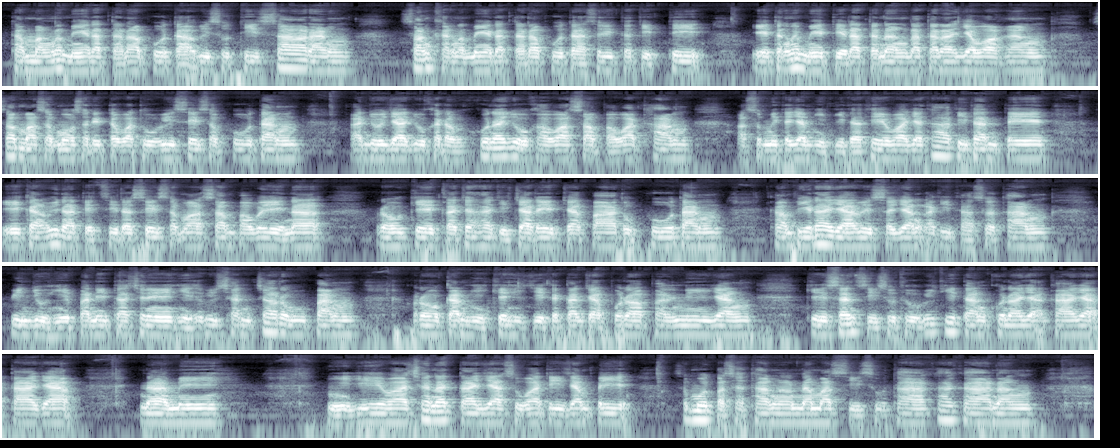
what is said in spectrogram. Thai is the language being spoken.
ธรรมังนเมรัตนาภูตาวิสุทธิสารัง สังขังนเมรัตนาภูตาสริตติติเอตังนเมติรัตนังรัตนายาวหังสัมมาสมโมสริตวัตถุวิเศษภูตังอัญโยยายุขดังคุณโยคาวาสัมปวัตทังอสมิตยมหิปิตาเทวายาธาติทันเต เอกังวินาเตศิรเสสมาสัมภเวนะโรเกกัจจหจิจาเรนจาปาตุภูตัง คัมภีรายาเวสยังอธิตาสทัง วินยูหิปานิตาชเนหิวิชันจารูปัง โรกัมหิเกหิจิกตันจาปุราภานียัง เกสันสีสุถุวิธิตังคุณายะกายะตายะนาเมหิเยวาชนะตายาสุวติจัมปีสมุตปัสสทังนามัสสีสุธาคาคานัง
